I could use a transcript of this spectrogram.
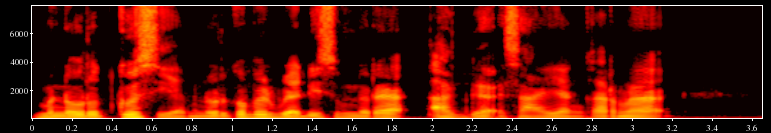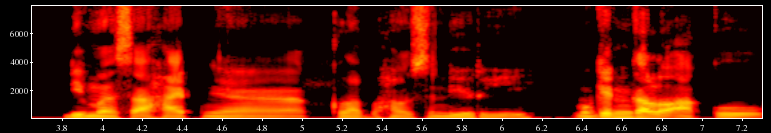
menurutku sih ya, menurutku pribadi sebenarnya agak sayang karena di masa hype-nya Clubhouse sendiri, mungkin kalau aku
